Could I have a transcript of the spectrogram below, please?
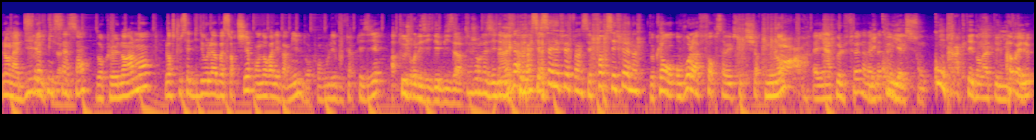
Là on a 19 ils 500. Donc euh, normalement lorsque cette vidéo là va sortir on aura les 20 000. Donc on voulait vous faire plaisir. Ah, Toujours les idées bizarres. Toujours les idées bizarres. Ah, c'est ça FF1, c'est force et fun. hein. Donc là on, on voit la force avec ce t-shirt moulant. Et il y a un peu le fun avec Les la couilles, tenue. elles sont contractées dans la tenue. Ah ouais, le,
